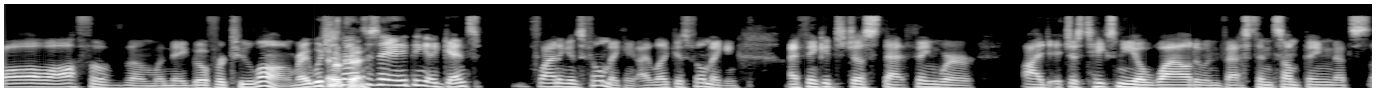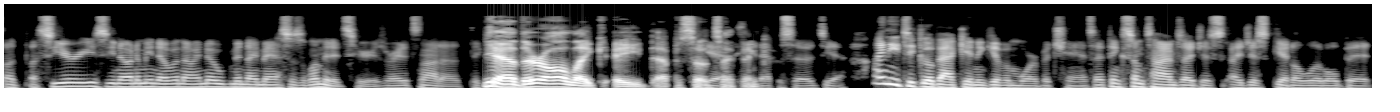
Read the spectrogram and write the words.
fall off of them when they go for too long, right? Which is Okay. not to say anything against Flanagan's filmmaking. I like his filmmaking. I think it's just that thing where I it just takes me a while to invest in something that's a, a series. You know what I mean? Even though I know Midnight Mass is a limited series, right? It's not a Yeah, they're all like eight episodes, yeah, I think. eight episodes. Yeah, I need to go back in and give them more of a chance. I think sometimes I just I just get a little bit.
